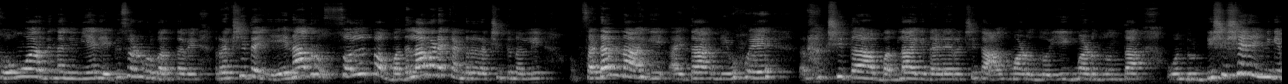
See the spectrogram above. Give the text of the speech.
ಸೋಮವಾರದಿಂದ ನೀನು ಏನು ಎಪಿಸೋಡ್ಗಳು ಬರ್ತವೆ? ರಕ್ಷಿತಾ ಏನಾದರೂ ಸ್ವಲ್ಪ ಬದಲಾವಣೆ ಕಂಡ್ರೆ ರಕ್ಷಿತನಲ್ಲಿ. ಸಡನ್ ಆಗಿ ಆಯ್ತಾ, ನೀವು ರಕ್ಷಿತ ರಕ್ಷಿತಾ ಬದಲಾಗಿದ್ದಾಳೆ, ರಕ್ಷಿತಾ ಆಗ ಮಾಡಿದ್ಲು ಈಗ ಮಾಡಿದ್ಲು ಅಂತ ಒಂದು ಡಿಸಿಷನ್ ನಿಮಗೆ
